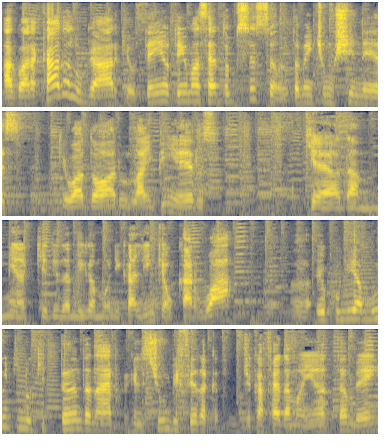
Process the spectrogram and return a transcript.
Agora, cada lugar que eu tenho, eu tenho uma certa obsessão. Eu também tinha um chinês que eu adoro lá em Pinheiros, que é da minha querida amiga Mônica Lin, que é o Carua. Ah, eu comia muito no Quitanda na época que eles tinham um buffet de café da manhã também.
